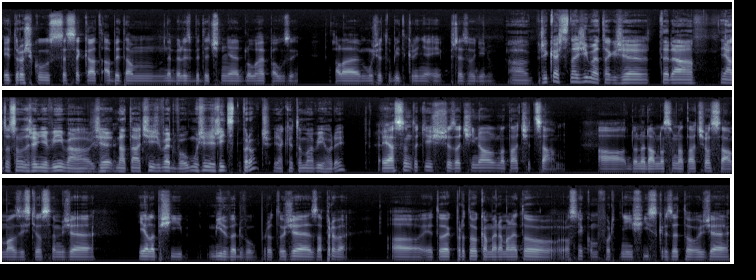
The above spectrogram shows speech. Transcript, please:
i trošku sesekat, aby tam nebyly zbytečně dlouhé pauzy. Ale může to být klidně i přes hodinu. A říkáš snažíme, takže teda já to samozřejmě vím, a že natáčíš ve dvou. Můžeš říct proč? Jaké to má výhody? Já jsem totiž začínal natáčet sám. A donedávna jsem natáčel sám a zjistil jsem, že je lepší mít ve dvou, protože za prvé je to jak pro toho kameramana je to vlastně komfortnější skrze to, že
